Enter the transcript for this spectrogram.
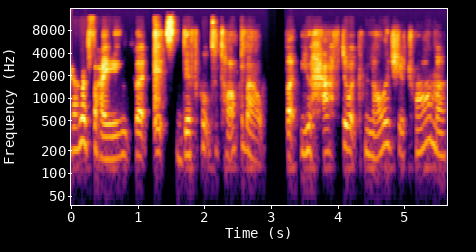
terrifying that it's difficult to talk about. But you have to acknowledge your trauma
